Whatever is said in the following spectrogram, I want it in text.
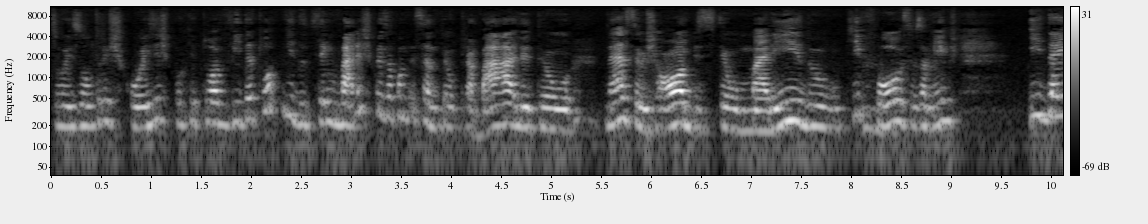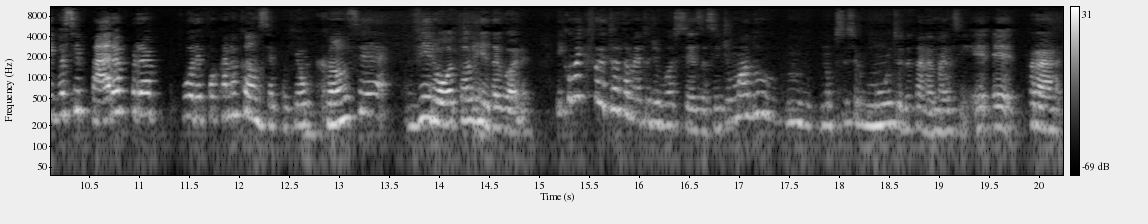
tuas outras coisas, porque tua vida é tua vida. Tem várias coisas acontecendo. Teu trabalho, teu, né, seus hobbies, teu marido, o que for, seus amigos. E daí você para pra poder focar no câncer, porque o câncer virou a tua vida agora. E como é que foi o tratamento de vocês, assim, de um modo, hum, não precisa ser muito detalhado, mas assim, é, é para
